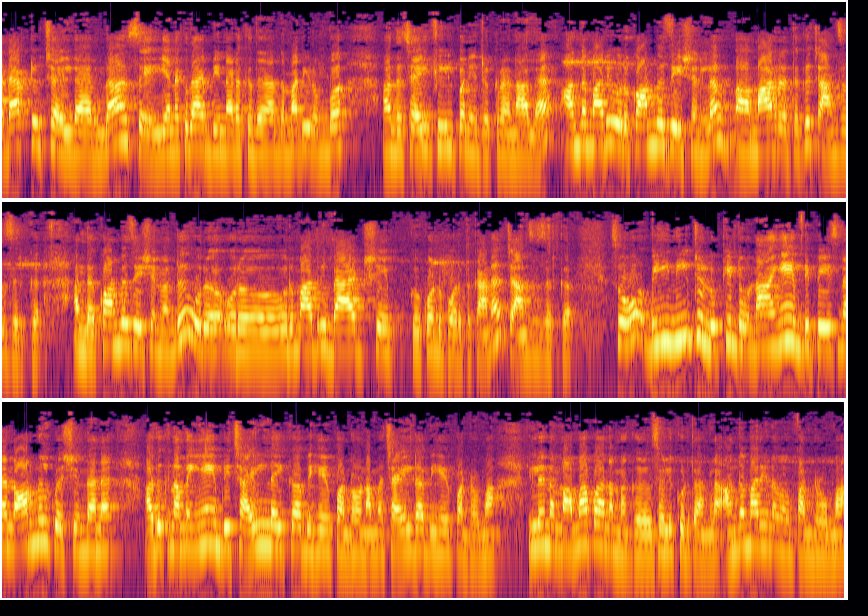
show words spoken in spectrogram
அடாப்டிவ் சைல்டாக இருந்தால் எனக்கு தான் இப்படி நடக்குது அந்த மாதிரி ரொம்ப அந்த சைல்டு ஃபீல் பண்ணிட்டு இருக்கிறனால அந்த மாதிரி ஒரு கான்வர்சேஷனில் மாறுறதுக்கு சான்சஸ் இருக்கு. அந்த கான்வர்சேஷன் வந்து ஒரு ஒரு ஒரு மாதிரி பேட் ஷேப்க்கு கொண்டு போகிறதுக்கான சான்சஸ் இருக்குது so we need to look in நான் ஏன் இப்படி பேசினேன்? நார்மல் கொஸ்டின் தானே. அதுக்கு நம்ம ஏன் இப்படி சைல்ட் லைக்காக பிஹேவ் பண்ணுறோம் நம்ம சைல்டாக பிஹேவ் பண்ணுறோமா இல்லை நம்ம அம்மா அப்பா நமக்கு சொல்லிக் கொடுத்தாங்களா? அந்த மாதிரி நம்ம பண்ணுறோமா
